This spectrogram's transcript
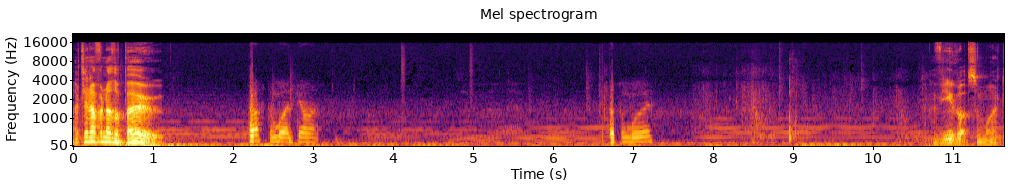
I don't have another boat. I got some wood, do you want? Got some wood. Have you got some wood?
